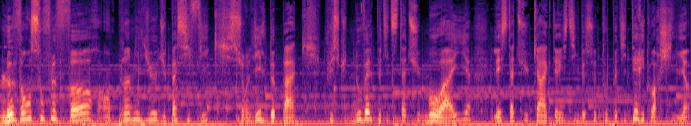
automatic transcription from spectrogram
Le vent souffle fort en plein milieu du Pacifique sur l'île de Pâques, puisqu'une nouvelle petite statue Moai, les statues caractéristiques de ce tout petit territoire chilien,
